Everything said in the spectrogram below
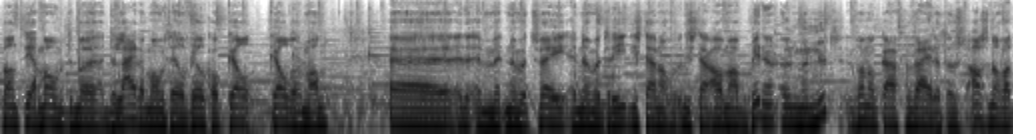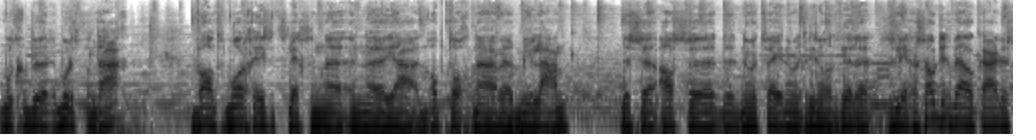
Want ja, de, de leider momenteel, Wilco Kel- Kelderman... met nummer 2 en nummer 3... Die die staan allemaal binnen een minuut van elkaar verwijderd. Dus als er nog wat moet gebeuren, moet het vandaag. Want morgen is het slechts een, eh, een, eh, ja, een optocht naar eh, Milaan. Dus als de nummer 2 en nummer 3 nog wat willen... ze liggen zo dicht bij elkaar, dus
